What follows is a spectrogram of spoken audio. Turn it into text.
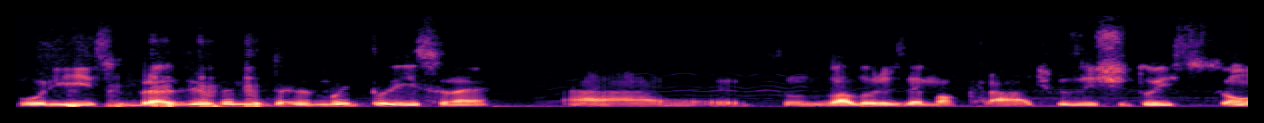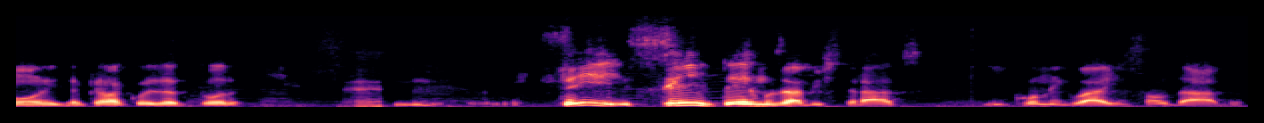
por isso. O Brasil tem muito, muito isso, né? Ah, são os valores democráticos, instituições, aquela coisa toda. É. Sem, sem termos abstratos e com linguagem saudável.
